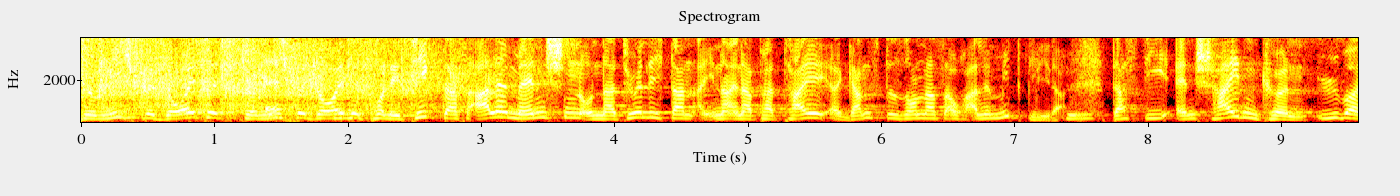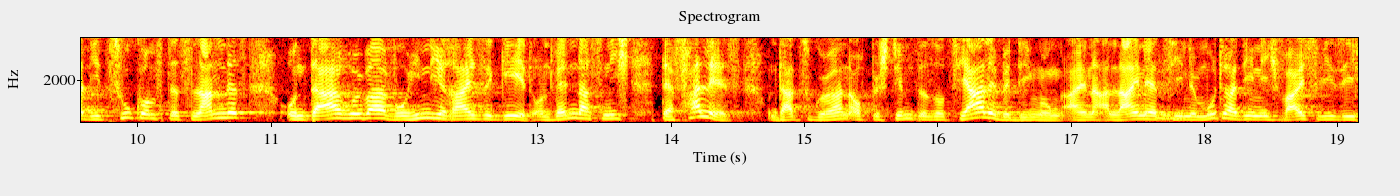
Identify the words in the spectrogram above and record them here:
für mich bedeutet, für mich bedeutet Politik, dass alle Menschen und natürlich dann in einer Partei äh, ganz besonders auch alle Mitglieder, mhm. dass die entscheiden können über die Zukunft des Landes und darüber, wohin die Reise geht. Und wenn das nicht der Fall ist, und dazu gehören auch bestimmte soziale Bedingungen, eine alleinerziehende Mutter, die nicht weiß, wie sie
